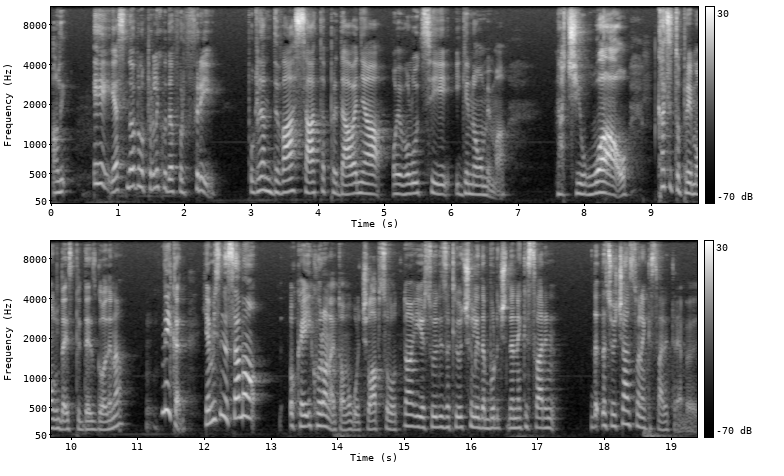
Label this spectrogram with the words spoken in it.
Ali, e, ja sam dobila priliku da for free pogledam dva sata predavanja o evoluciji i genomima. Znači, wow! Kad se to prije moglo da ispred 10 godina? Nikad. Ja mislim da samo, ok, i korona je to omogućila, apsolutno, jer su ljudi zaključili da budući da neke stvari, da, da čovječanstvo neke stvari trebaju.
